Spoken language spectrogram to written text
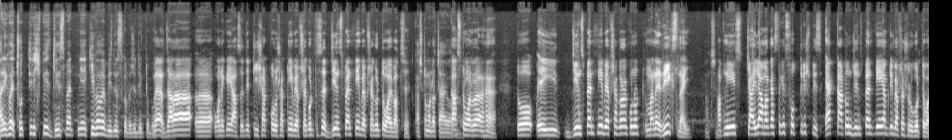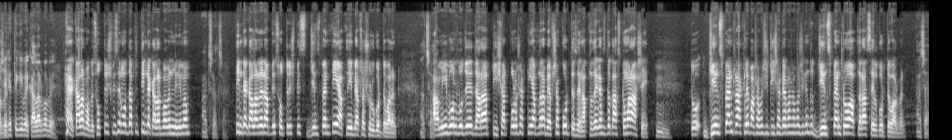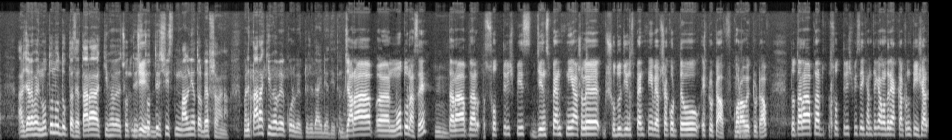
আরিক ভাই ছত্রিশ piece jeans pant নিয়ে কীভাবে বিজনেস করবে যদি একটু যারা অনেকেই আছে যে টি শার্ট পোলো শার্ট নিয়ে ব্যবসা করতেছে জিন্স প্যান্ট নিয়ে ব্যবসা করতে ভয় পাচ্ছে। কাস্টমাররা চায় কাস্টমাররা হ্যাঁ। তো এই জিন্স প্যান্ট নিয়ে ব্যবসা করার কোনো মানে রিস্ক নাই। আচ্ছা। আপনি চাইলে আমার কাছ থেকে ছত্রিশ পিস এক কার্টুন জিন্স প্যান্ট নিয়ে আপনি ব্যবসা শুরু করতে পারবেন। সেক্ষেত্রে কি ভাই কালার পাবে? হ্যাঁ কালার পাবে। ছত্রিশ পিসের মধ্যে আপনি তিনটা কালার পাবেন মিনিমাম আচ্ছা আচ্ছা। তিনটা কালারের আপনি ছত্রিশ পিস জিন্স প্যান্ট নিয়ে আপনি ব্যবসা শুরু করতে পারেন। আমি বলব যে যারা টি শার্ট পোলো শার্ট নিয়ে আপনারা ব্যবসা করতেছেন আপনাদের কাছে তো কাস্টমার আসে। তো জিন্স প্যান্ট রাখলে পাশাপাশি টি শার্টের পাশাপাশি কিন্তু জিন্স প্যান্টও আপনারা সেল করতে পারবেন। আচ্ছা আর যারা ভাই নতুন উদ্যোক্তা আছে তারা কীভাবে ছত্রিশ পিস মাল নিয়ে তো আর ব্যবসা হয় না। মানে তারা কীভাবে করবে একটু যদি আইডিয়া দিতে যারা নতুন আছে তারা আপনার ছত্রিশ পিস জিন্স প্যান্ট নিয়ে আসলে শুধু জিন্স প্যান্ট নিয়ে ব্যবসা করতেও একটু টাফ করাও একটু টাফ তো তারা আপনার ছত্রিশ পিস এখান থেকে আমাদের এক carton T shirt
